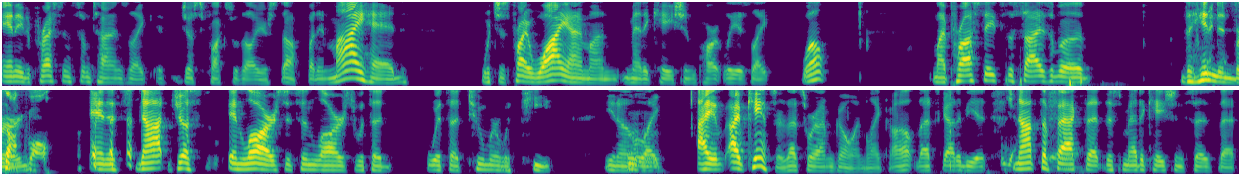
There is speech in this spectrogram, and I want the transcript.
antidepressants, sometimes, like, it just fucks with all your stuff. But in my head, which is probably why I'm on medication, partly, is like, well, my prostate's the size of a the Hindenburg Softball. and it's not just enlarged it's enlarged with a with a tumor with teeth you know Mhm. like I have, I have cancer that's where i'm going like oh that's got to be it Yeah, not the yeah, fact that this medication says that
